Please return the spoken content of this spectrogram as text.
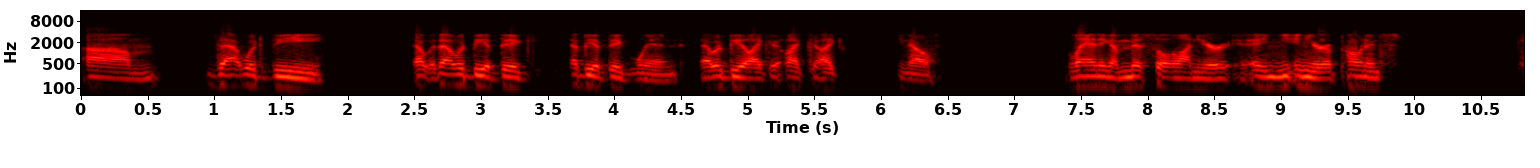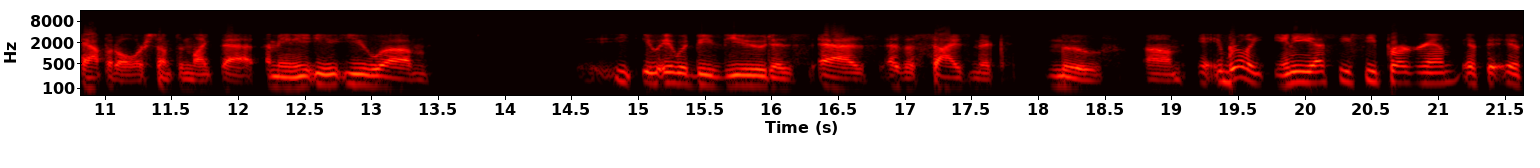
um, that would be that would that would be a big that'd be a big win. That would be like like like you know landing a missile on your in, in your opponent's capital or something like that. I mean, you, you um, you, it would be viewed as as as a seismic move. Um, it, really, any SEC program, if if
